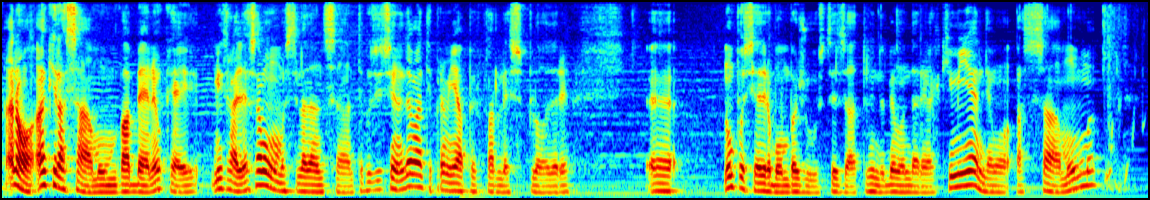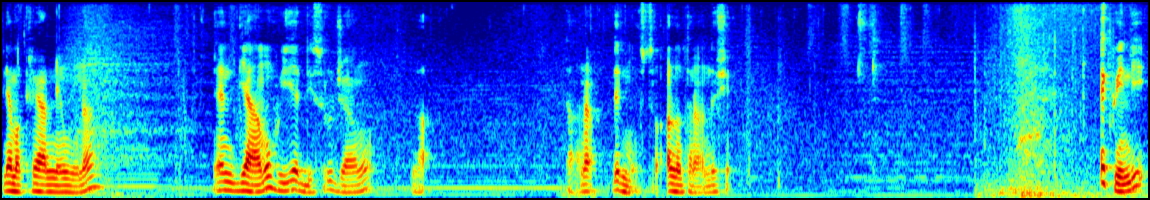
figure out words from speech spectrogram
Ah no, anche la Samum va bene, ok. Mitraglia Samum stella danzante. Posizione davanti, premi A per farla esplodere. Eh, non possiede la bomba giusta, esatto, quindi dobbiamo andare in alchimia, andiamo a Samum, andiamo a crearne una e andiamo qui e distruggiamo la tana del mostro, allontanandoci. E quindi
